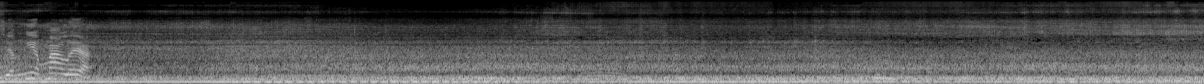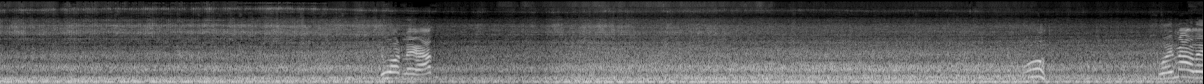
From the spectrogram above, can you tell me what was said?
เสียงเงียบมากเลยอะ รวดเลยครับโอ้สวยมากเลย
